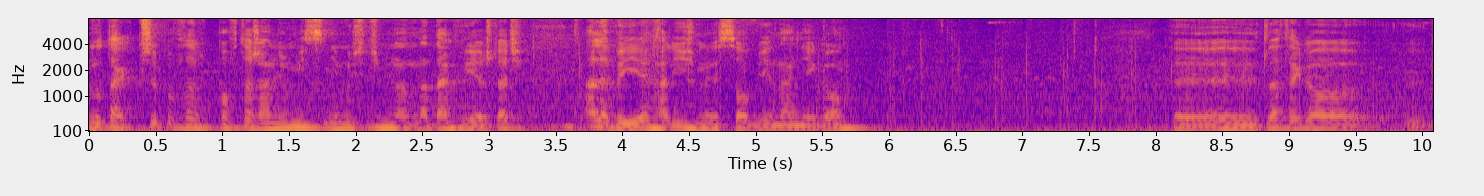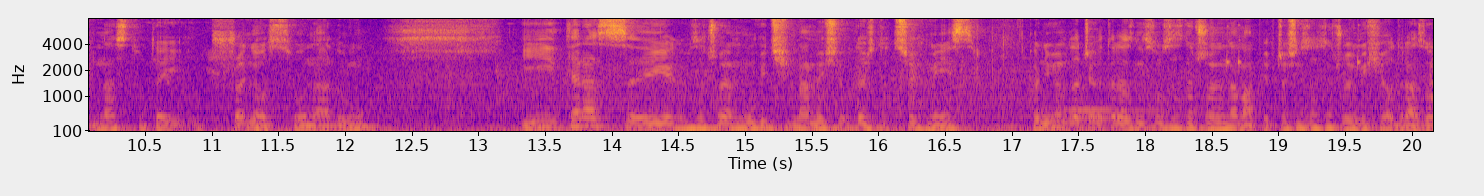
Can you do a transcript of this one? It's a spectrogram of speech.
No tak, przy powta- powtarzaniu misji nie musieliśmy na, na dach wyjeżdżać, ale wyjechaliśmy sobie na niego. Yy, dlatego nas tutaj przeniosło na dół. I teraz, yy, jak zacząłem mówić, mamy się udać do trzech miejsc. Tylko nie wiem dlaczego teraz nie są zaznaczone na mapie. Wcześniej zaznaczyły mi się od razu.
